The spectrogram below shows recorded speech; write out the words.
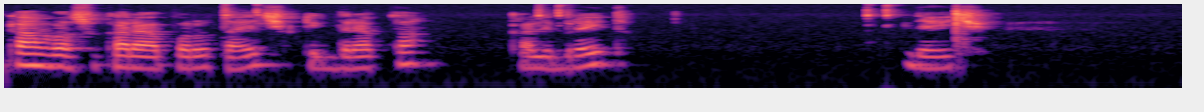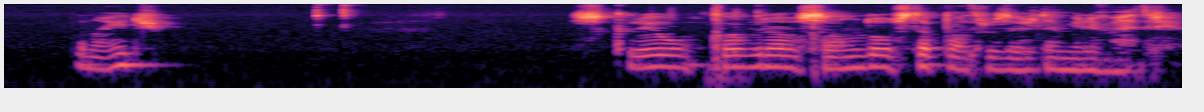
canvasul care a apărut aici, clic dreapta, calibrate, de aici până aici, scriu că vreau să am 240 de milimetri.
